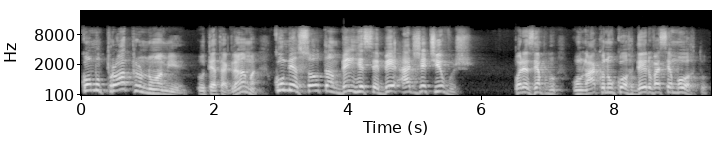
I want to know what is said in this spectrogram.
Como o próprio nome, o tetragrama, começou também a receber adjetivos. Por exemplo, um- lá quando um cordeiro vai ser morto.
